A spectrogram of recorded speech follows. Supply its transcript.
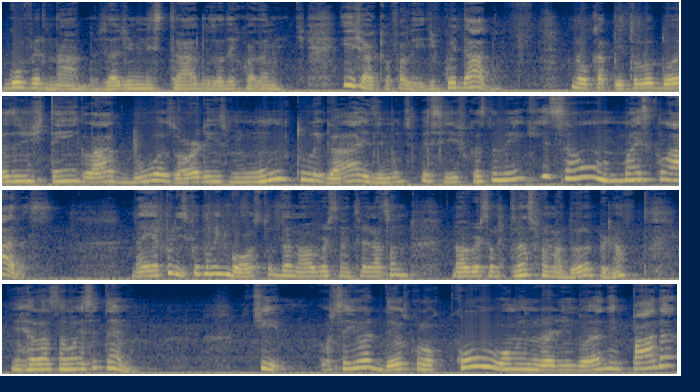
governados, administrados adequadamente. E já que eu falei de cuidado, no capítulo 2 a gente tem lá duas ordens muito legais e muito específicas também que são mais claras. Né? E é por isso que eu também gosto da nova versão internacional, nova versão transformadora, perdão, em relação a esse tema. Que o Senhor Deus colocou o homem no jardim do Éden para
